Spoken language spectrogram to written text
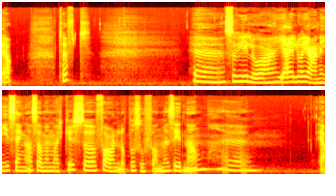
ja, tøft. Eh, så vi lå Jeg lå gjerne i senga sammen med Markus, og faren lå på sofaen ved siden av han. Ja.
